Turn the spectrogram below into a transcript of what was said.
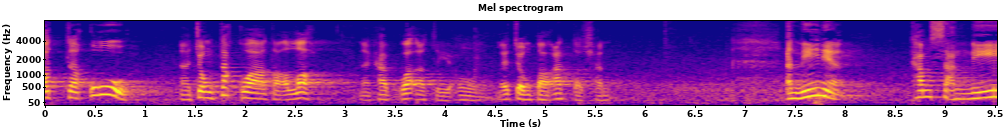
วัตตะกูจงตักวาต่อ Allah นะครับว่าอัติอูและจงต่ออัตต่อฉัน อันนี้เนี่ยคำสั่งนี้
